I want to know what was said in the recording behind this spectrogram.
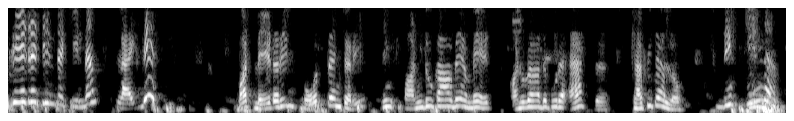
created in the kingdoms like this. But later in 4th century, King Pandukabaya made Anuradhapura as the capital of This kingdom.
